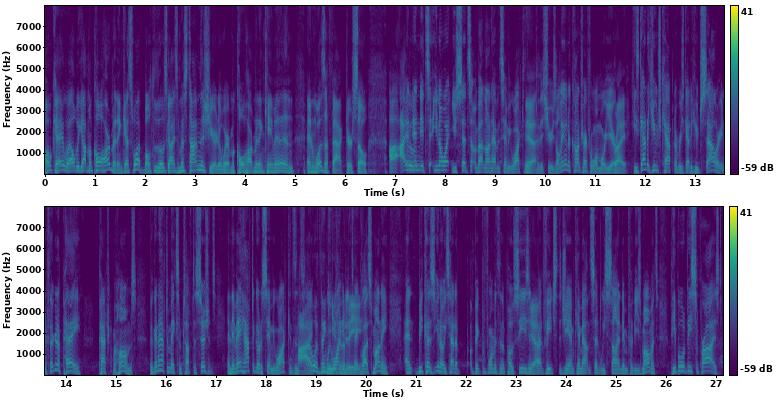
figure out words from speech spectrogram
Okay, well, we got Mecole Hardman, and guess what? Both of those guys missed time this year to where Mecole Hardman came in and, and was a factor. So, uh, I and, and, it's you know what you said something about not having Sammy Watkins Yeah. after this year. He's only under contract for one more year. Right. He's got a huge cap number. He's got a huge salary, and if they're going to pay. Patrick Mahomes, they're going to have to make some tough decisions, and they may have to go to Sammy Watkins and say, I would think we want you to gonna take less money." And because you know he's had a, a big performance in the postseason, Yeah. Brett Veach, the GM, came out and said we signed him for these moments. People would be surprised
